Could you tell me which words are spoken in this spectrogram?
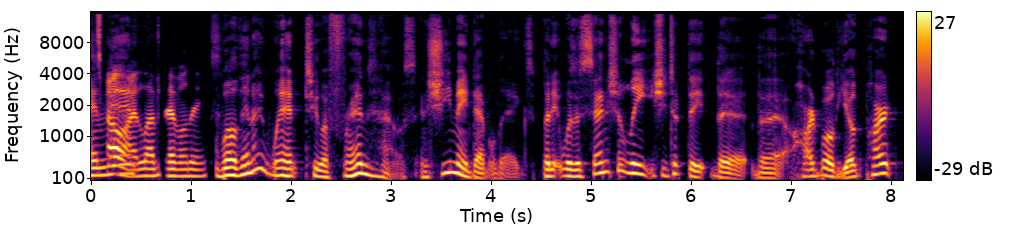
And Oh, I love deviled eggs. Well, then I went to a friend's house and she made deviled eggs, but it was essentially she took the the the hard boiled yolk part,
